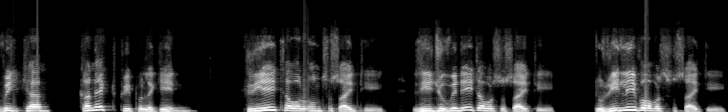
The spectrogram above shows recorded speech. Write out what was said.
we can connect people again create our own society, rejuvenate our society, to relive our society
